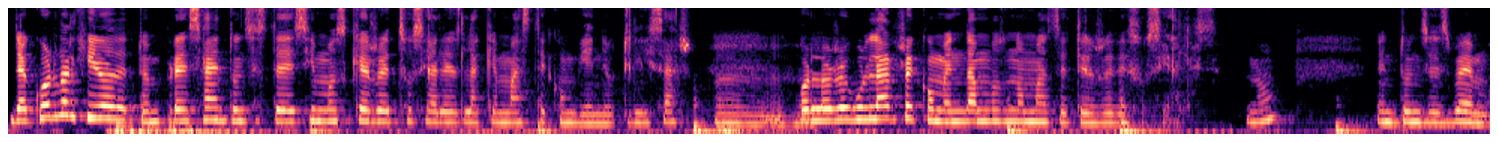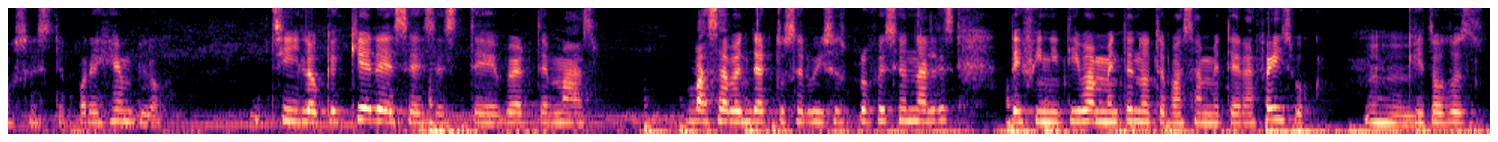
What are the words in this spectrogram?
De acuerdo al giro de tu empresa, entonces te decimos qué red social es la que más te conviene utilizar. Por lo regular recomendamos no más de tres redes sociales, ¿no? Entonces vemos, este, por ejemplo, si lo que quieres es este verte más, vas a vender tus servicios profesionales, definitivamente no te vas a meter a Facebook, que todo es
